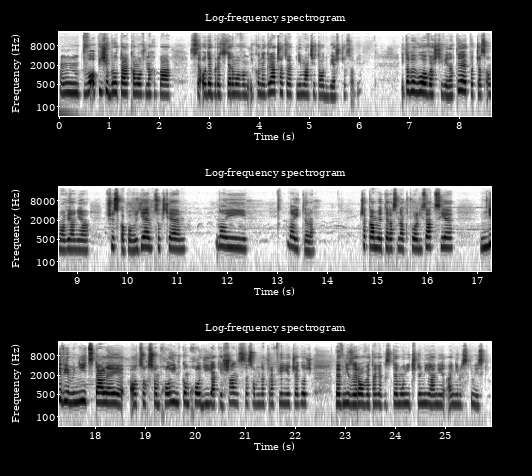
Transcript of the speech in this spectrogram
Mm, W opisie Brutalka można chyba se odebrać darmową ikonę gracza, to jak nie macie, to odbierzcie sobie. I to by było właściwie na tyle podczas omawiania. Wszystko powiedziałem, co chciałem. No i no i tyle. Czekamy teraz na aktualizację. Nie wiem nic dalej, o co z tą choinką chodzi, jakie szanse są na trafienie czegoś. Pewnie zerowe, tak jak z demonicznymi, anie, anielskimi sk-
